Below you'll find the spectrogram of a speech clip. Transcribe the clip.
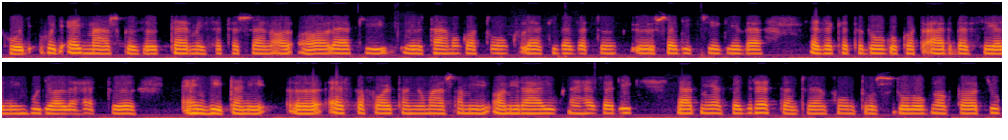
hogy, hogy egymás között természetesen a, a lelki támogatónk, lelki vezetőnk segítségével ezeket a dolgokat átbeszélni, hogyan lehet enyhíteni ezt a fajta nyomást, ami, ami rájuk nehezedik. Tehát mi ezt egy rettentően fontos dolognak tartjuk,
